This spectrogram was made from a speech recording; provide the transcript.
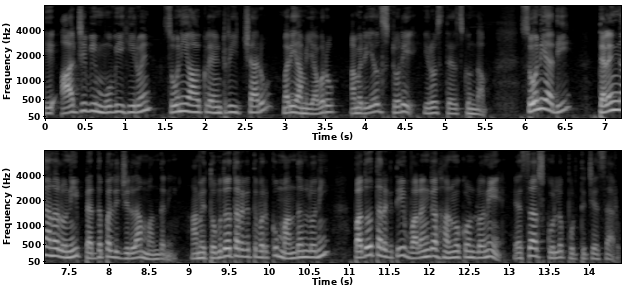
ఈ RGV movie heroine Sonia Akula entry ఇచ్చారు. మరి ఆమె ఎవరు? ఆమె రియల్ స్టోరీ ఈరోజు తెలుసుకుందాం. సోనియాది తెలంగాణలోని పెద్దపల్లి జిల్లా మందని. ఆమె తొమ్మిదో తరగతి వరకు మందన్లోని పదో తరగతి వరంగల్ హన్మకొండలోని ఎస్ఆర్ స్కూల్లో పూర్తి చేశారు.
